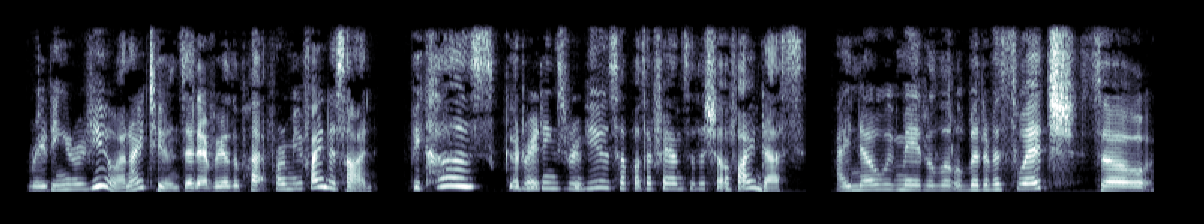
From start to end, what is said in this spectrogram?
rating and review on iTunes and every other platform you find us on because good ratings and reviews help other fans of the show find us. I know we made a little bit of a switch, so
